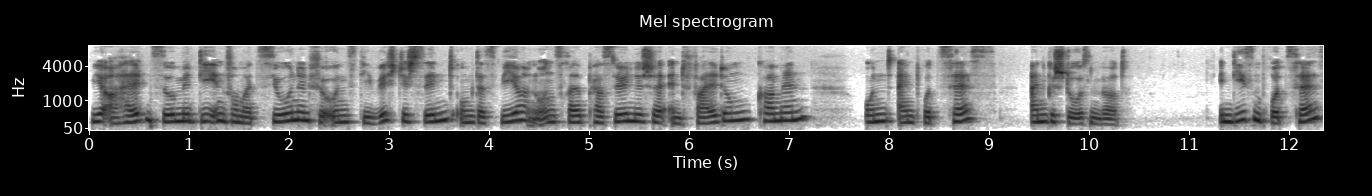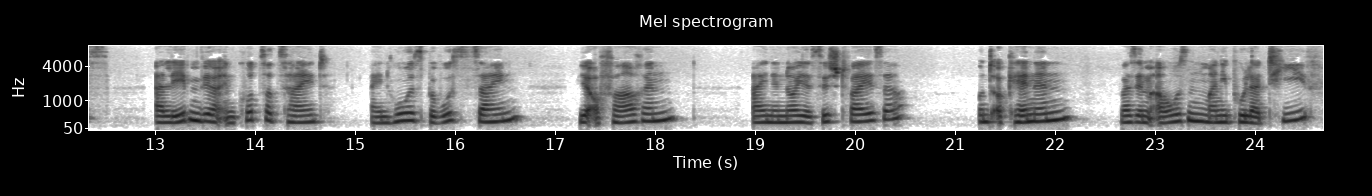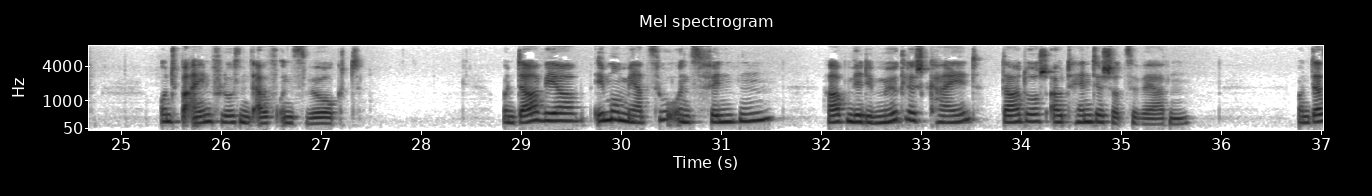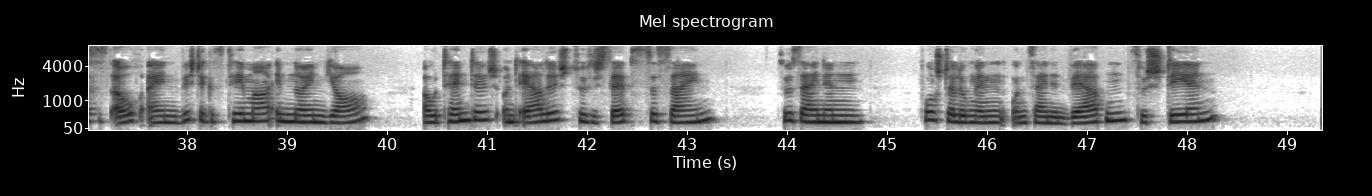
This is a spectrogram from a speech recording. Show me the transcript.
Wir erhalten somit die Informationen für uns, die wichtig sind, um dass wir in unsere persönliche Entfaltung kommen und ein Prozess angestoßen wird. In diesem Prozess erleben wir in kurzer Zeit ein hohes Bewusstsein, wir erfahren eine neue Sichtweise und erkennen, was im Außen manipulativ und beeinflussend auf uns wirkt. Und da wir immer mehr zu uns finden, haben wir die Möglichkeit, dadurch authentischer zu werden. Und das ist auch ein wichtiges Thema im neuen Jahr, authentisch und ehrlich zu sich selbst zu sein, zu seinen Vorstellungen und seinen Werten zu stehen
